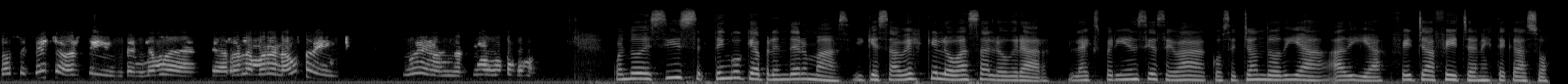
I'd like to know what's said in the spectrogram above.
12 fechas, a ver si terminamos de, agarrar la mano al auto y, bueno, nos divertimos un poco más. Cuando decís tengo que aprender más y que sabes que lo vas a lograr, la experiencia se va cosechando día a día, fecha a fecha en este caso.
